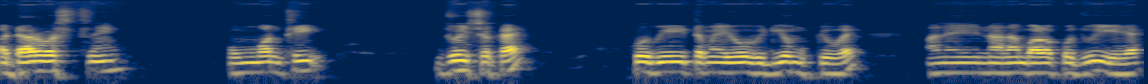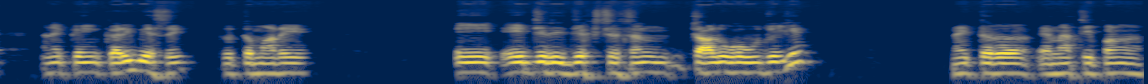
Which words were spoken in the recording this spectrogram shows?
અઢાર વર્ષની ઉંમરથી જોઈ શકાય કોઈ બી તમે એવો વીડિયો મૂક્યો હોય અને નાના બાળકો જોઈએ અને કંઈ કરી બેસે, તો તમારે એ એ જ રિજેક્શન ચાલુ હોવું જોઈએ. નહીતર એનાથી પણ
